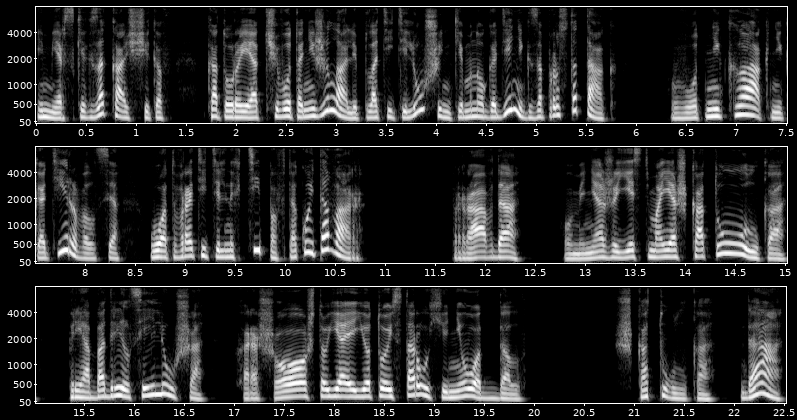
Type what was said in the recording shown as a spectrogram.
и мерзких заказчиков, которые от чего-то не желали платить Илюшеньке много денег за просто так. Вот никак не котировался у отвратительных типов такой товар. «Правда, у меня же есть моя шкатулка», — приободрился Илюша. «Хорошо, что я ее той старухе не отдал». Шкатулка. Да,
